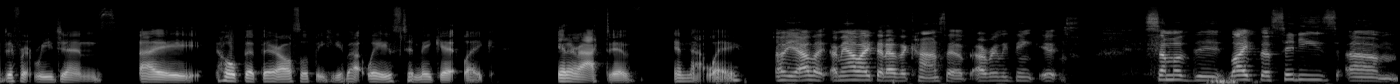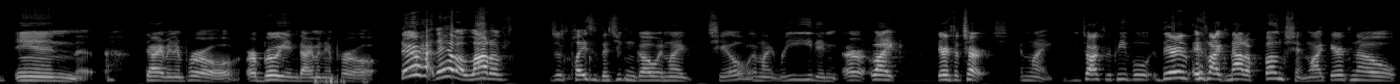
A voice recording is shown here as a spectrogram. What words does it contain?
different regions, I hope that they're also thinking about ways to make it like interactive in that way. Oh yeah, I like I mean I like that as a concept. I really think it's some of the like the cities um in Diamond and Pearl or Brilliant Diamond and Pearl. They're they have a lot of just places that you can go and like chill and like read and or like there's a church and like you talk to the people there it's like not a function like there's no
